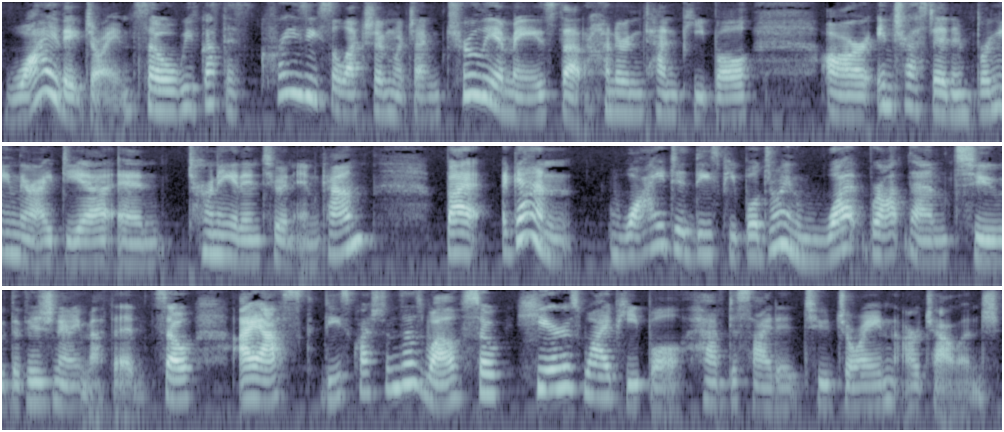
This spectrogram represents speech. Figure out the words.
why they joined. So we've got this crazy selection, which I'm truly amazed that 110 people are interested in bringing their idea and turning it into an income. But again, why did these people join? What brought them to the visionary method? So I ask these questions as well. So here's why people have decided to join our challenge.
